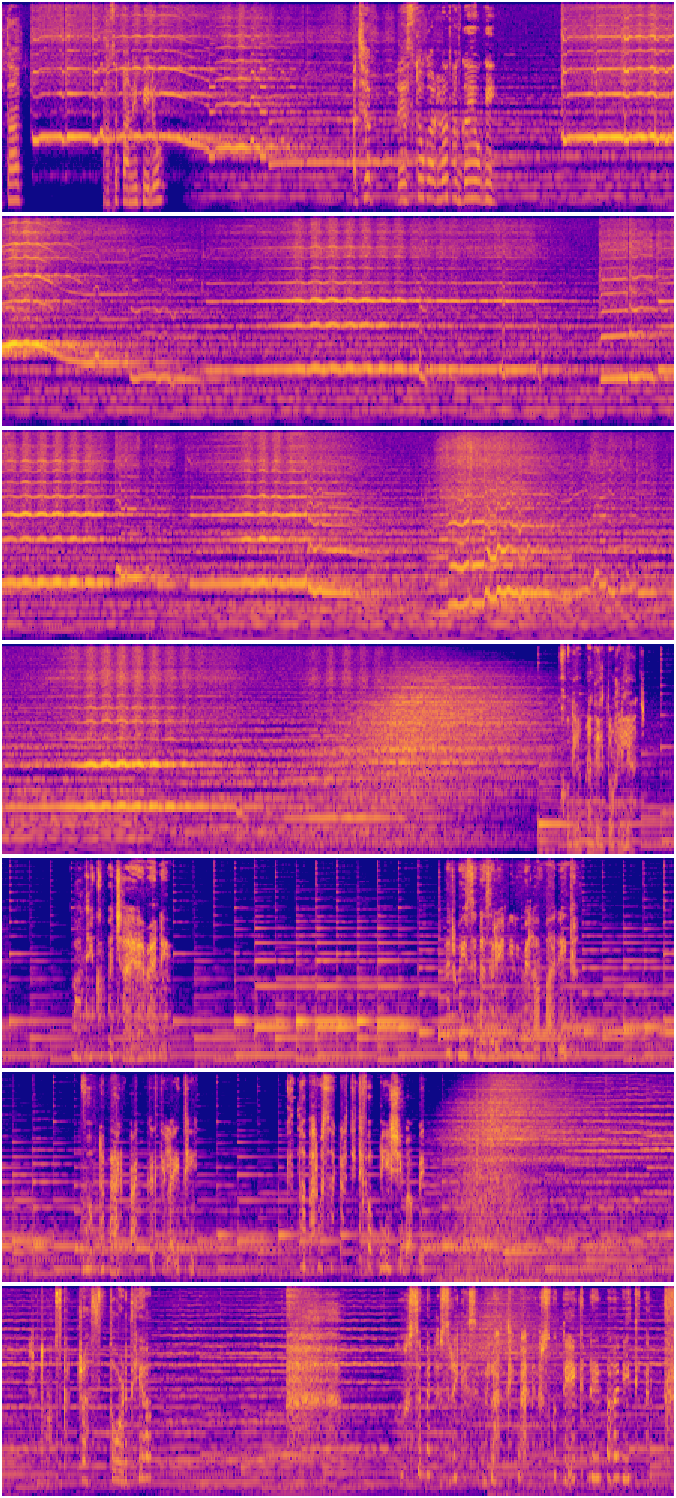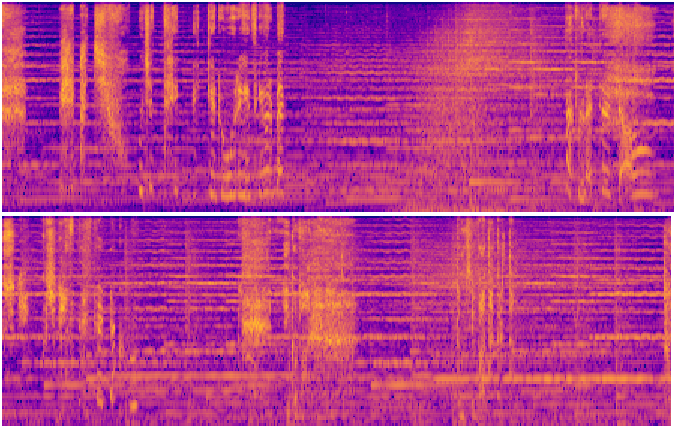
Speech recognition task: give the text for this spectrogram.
निशिता थोड़ा सा पानी पी लो। अच्छा रेस्ट तो कर लो थक गई होगी। अपना दिल तोड़ लिया। आदि को बचाया है मैंने। मैं रूही से नज़रें ही नहीं मिला पा रही थी। वो अपना बैग पैक करके लाई थी। कितना भरोसा करती थी वो अपनी इशिमा पे। तो उसका ट्रस्ट तोड़ दिया। उससे मैं नज़रें कैसे मिलाती? मैं उसको देख नहीं पा रही थी। मेरी बच्ची वो मुझे देख देख के रो रही थी और मैं I've let her कुछ नहीं कुछ नहीं Let her down. रूही नहीं तुमसे वादा करता हूँ।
